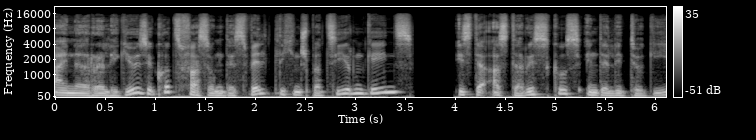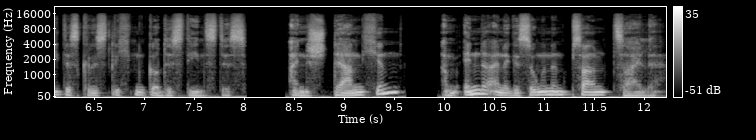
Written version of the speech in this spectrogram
Eine religiöse Kurzfassung des weltlichen Spazierengehens ist der Asteriskus in der Liturgie des christlichen Gottesdienstes, ein Sternchen am Ende einer gesungenen Psalmzeile.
